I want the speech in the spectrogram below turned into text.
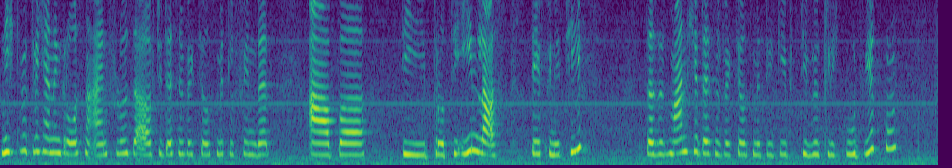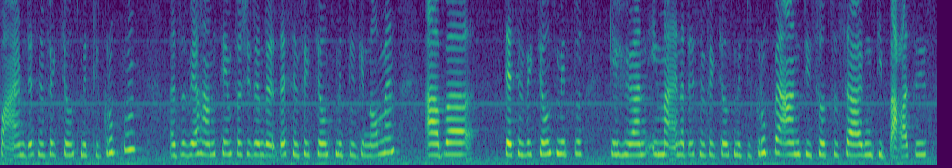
nicht wirklich einen großen Einfluss auf die Desinfektionsmittel findet, aber die Proteinlast definitiv, dass es manche Desinfektionsmittel gibt, die wirklich gut wirken, vor allem Desinfektionsmittelgruppen. Also wir haben zehn verschiedene Desinfektionsmittel genommen, aber Desinfektionsmittel gehören immer einer Desinfektionsmittelgruppe an, die sozusagen die Basis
